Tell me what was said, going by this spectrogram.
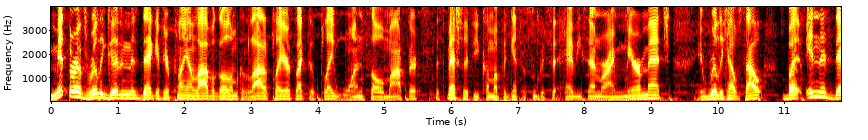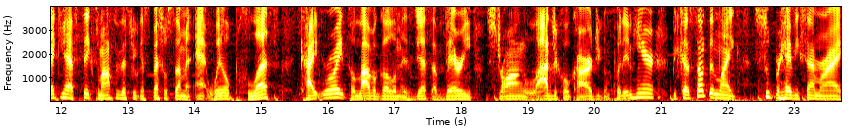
Mythra is really good in this deck if you're playing Lava Golem because a lot of players like to play one soul monster, especially if you come up against a super heavy samurai mirror match. It really helps out. But in this deck, you have six monsters that you can special summon at will, plus Kiteroid. So Lava Golem is just a very strong, logical card you can put in here because something like Super Heavy Samurai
